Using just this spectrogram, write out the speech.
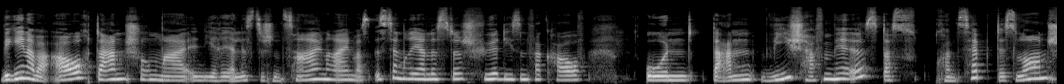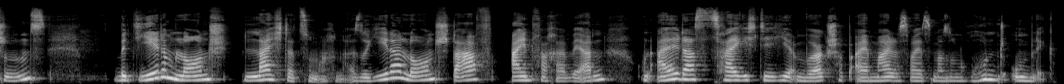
Wir gehen aber auch dann schon mal in die realistischen Zahlen rein. Was ist denn realistisch für diesen Verkauf? Und dann, wie schaffen wir es, das Konzept des Launchens mit jedem Launch leichter zu machen. Also jeder Launch darf einfacher werden und all das zeige ich dir hier im Workshop einmal. Das war jetzt mal so ein Rundumblick.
